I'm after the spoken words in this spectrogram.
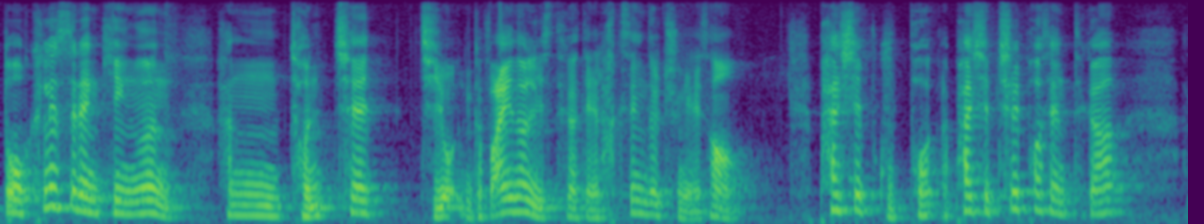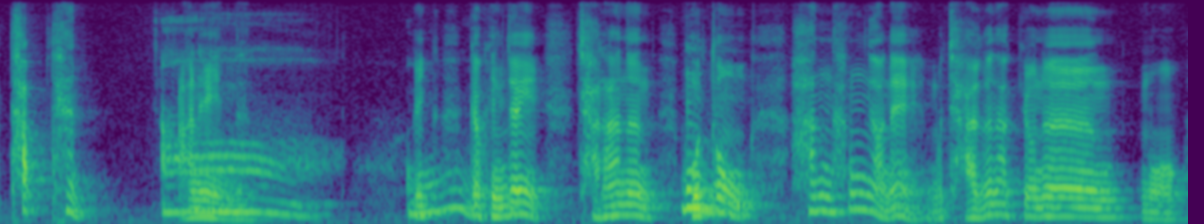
또 class ranking은 한 전체 지원 그러니까 finalist가 된 학생들 중에서 89% 87%가 top 10 안에 있는. 아. 그러니까 굉장히 잘하는 네네. 보통 한 학년에 뭐 작은 학교는 뭐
